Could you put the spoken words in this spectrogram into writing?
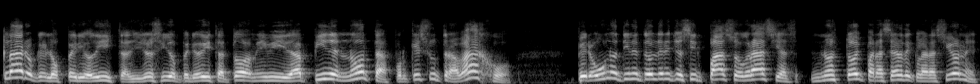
Claro que los periodistas, y yo he sido periodista toda mi vida, piden notas porque es su trabajo, pero uno tiene todo el derecho a decir paso, gracias, no estoy para hacer declaraciones.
